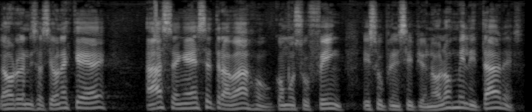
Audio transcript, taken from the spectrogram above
las organizaciones que hacen ese trabajo como su fin y su principio, no los militares.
